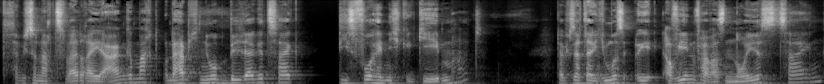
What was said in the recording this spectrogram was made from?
das habe ich so nach zwei, drei Jahren gemacht und da habe ich nur Bilder gezeigt, die es vorher nicht gegeben hat. Da habe ich gesagt, ich muss auf jeden Fall was Neues zeigen.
